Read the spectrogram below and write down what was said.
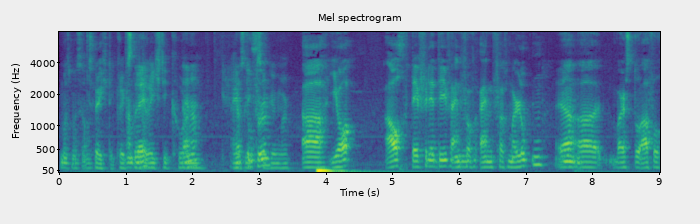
Muss man sagen. Das ist richtig. Kriegst André, du richtig cool. Hast du Film? Uh, ja, auch definitiv einfach, mhm. einfach mal Luppen, ja, mhm. uh, weil du einfach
